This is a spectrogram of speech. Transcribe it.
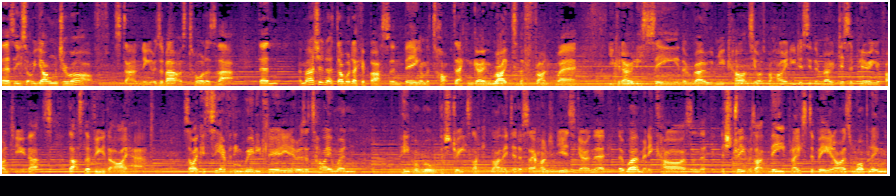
there's a sort of young giraffe standing. It was about as tall as that. Then imagine a double decker bus and being on the top deck and going right to the front where you can only see the road and you can't see what's behind you, you just see the road disappearing in front of you. That's that's the view that I had. So I could see everything really clearly. And it was a time when people ruled the streets like like they did, say, 100 years ago, and there there weren't many cars, and the, the street was like the place to be. And I was wobbling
